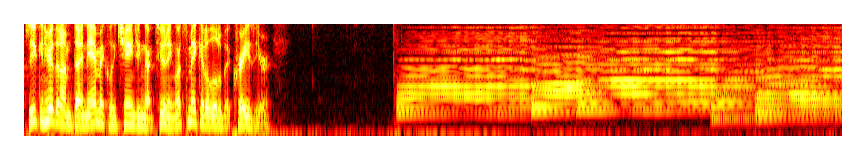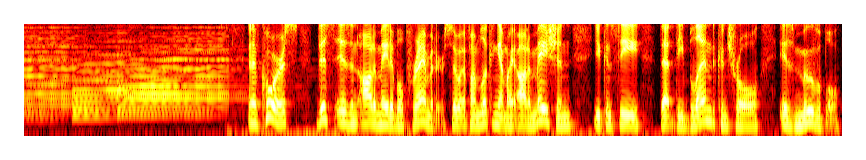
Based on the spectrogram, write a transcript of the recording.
So you can hear that I'm dynamically changing that tuning. Let's make it a little bit crazier. And of course, this is an automatable parameter. So if I'm looking at my automation, you can see that the blend control is movable.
